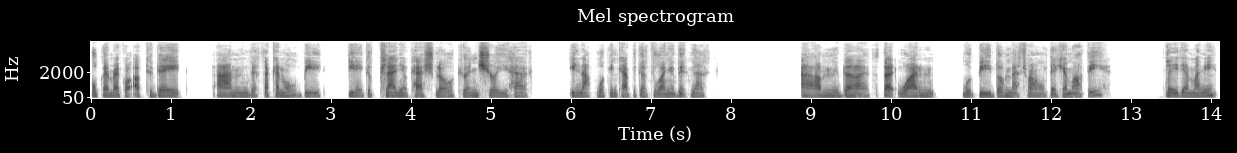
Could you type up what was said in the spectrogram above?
book and record up to date. Um, the second one would be you need to plan your cash flow to ensure you have enough working capital to run your business. Um, the third one would be don't mess around with HMRC, play their money.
